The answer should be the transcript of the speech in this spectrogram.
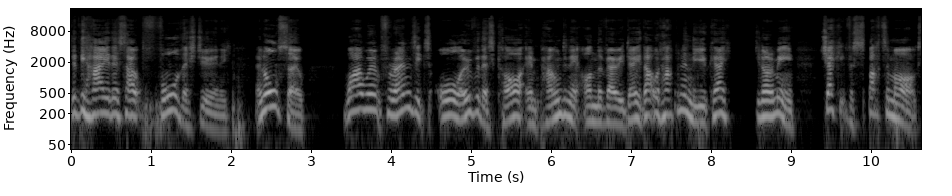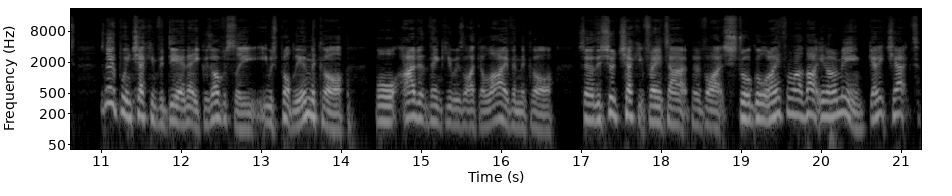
Did they hire this out for this journey? And also, why weren't forensics all over this car, impounding it on the very day? That would happen in the UK. Do you know what I mean? Check it for spatter marks. There's no point checking for DNA because obviously he was probably in the car, but I don't think he was like alive in the car. So they should check it for any type of like struggle or anything like that. You know what I mean? Get it checked.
